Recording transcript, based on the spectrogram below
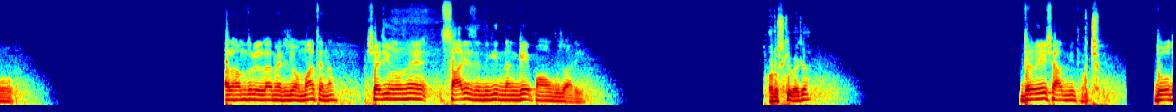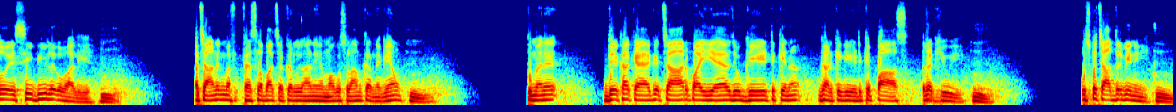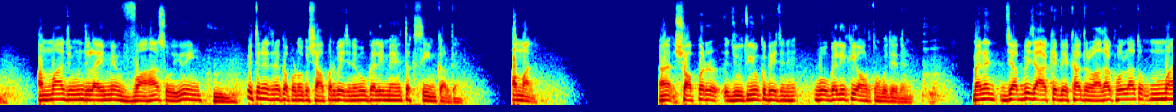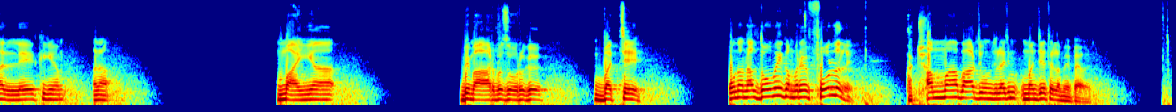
अल्हम्दुलिल्लाह मेरे जो अम्मा थे ना शाह जी उन्होंने सारी ज़िंदगी नंगे पाँव गुजारी। और उसकी वजह? दरवेश आदमी थे। अच्छा। दो दो एसी भी लगवा लिए। अचानक मैं फैसलाबाद चक्कर लगाने अम्मा को सलाम करने गया हूँ। तो मैंने देखा क्या है कि चार पाई है जो गेट के ना घर के गेट के पास रखी हुई। उस पर चादर भी नहीं अम्मा जून जुलाई में वहाँ सोई हुई। इतने इतने कपड़ों को शॉपर भेजने वो गली में तकसीम कर दें अम्मा ने। हाँ, शॉपर जूतियों को भेजने वो गली की औरतों को दे देने। मैंने जब भी जाके देखा दरवाज़ा खोला तो मोहल्ले की है ना माइयाँ ਬਿਮਾਰ ਬਜ਼ੁਰਗ ਬੱਚੇ ਉਹਨਾਂ ਨਾਲ ਦੋਵੇਂ ਕਮਰੇ ਫੁੱਲ ਨੇ अच्छा ਅੰਮਾ ਬਾਹਰ ਜੂਨ ਜੁਲਾਈ ਚ ਮੰਜੇ ਤੇ ਲੰਮੇ ਪਏ ਹੋਏ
